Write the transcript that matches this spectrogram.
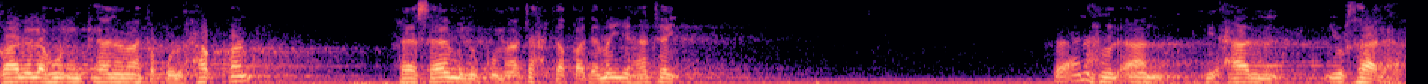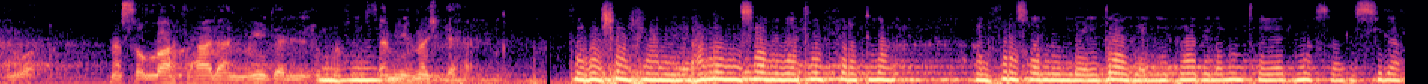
قال له إن كان ما تقول حقا فسيملك ما تحت قدمي هاتين. فنحن الآن في حال يرثى لها في الواقع. نسأل الله تعالى أن يعيد للأمة الإسلامية مجدها. طيب يا شيخ يعني هل الإنسان إذا توفرت له الفرصة للإعداد يعني الذهاب إلى منطقة يعد نفسه للسلاح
